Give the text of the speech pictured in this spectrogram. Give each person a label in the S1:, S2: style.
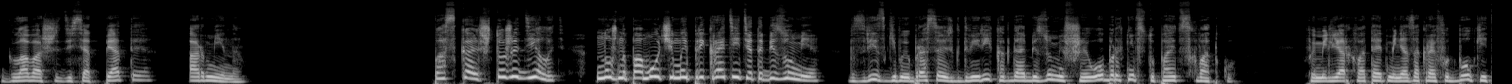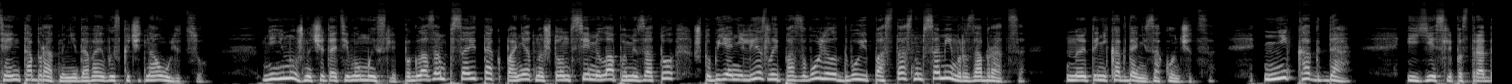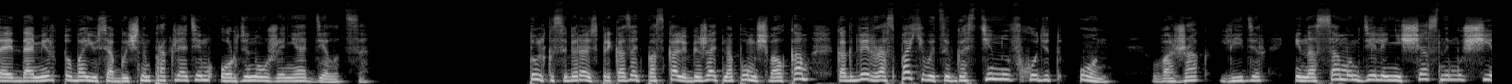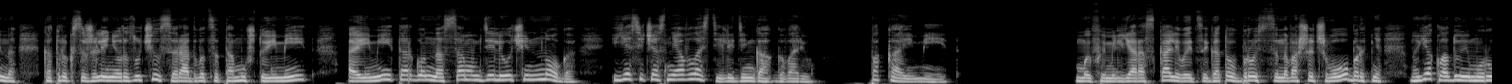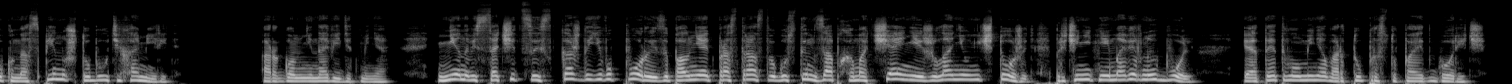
S1: Глава 65. Армина.
S2: «Паскаль, что же делать? Нужно помочь им и прекратить это безумие!» Взвизгиваю и бросаюсь к двери, когда обезумевшие оборотни вступают в схватку. Фамильяр хватает меня за край футболки и тянет обратно, не давая выскочить на улицу. Мне не нужно читать его мысли. По глазам пса и так понятно, что он всеми лапами за то, чтобы я не лезла и позволила двуепостасным самим разобраться. Но это никогда не закончится. Никогда! И если пострадает Дамир, то, боюсь, обычным проклятием ордену уже не отделаться. Только собираюсь приказать Паскалю бежать на помощь волкам, как дверь распахивается, и в гостиную входит он. Вожак, лидер и на самом деле несчастный мужчина, который, к сожалению, разучился радоваться тому, что имеет, а имеет Аргон на самом деле очень много, и я сейчас не о власти или деньгах говорю. Пока имеет. Мой фамильяр раскаливается и готов броситься на вошедшего оборотня, но я кладу ему руку на спину, чтобы утихомирить. Аргон ненавидит меня. Ненависть сочится из каждой его поры и заполняет пространство густым запахом отчаяния и желания уничтожить, причинить неимоверную боль. И от этого у меня во рту проступает горечь.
